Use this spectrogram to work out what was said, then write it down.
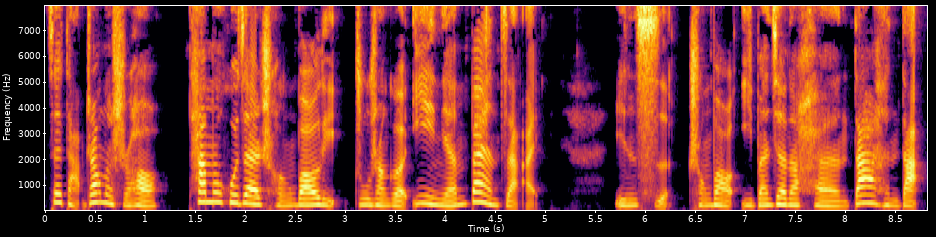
在打仗的时候，他们会在城堡里住上个一年半载，因此城堡一般建得很大很大，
